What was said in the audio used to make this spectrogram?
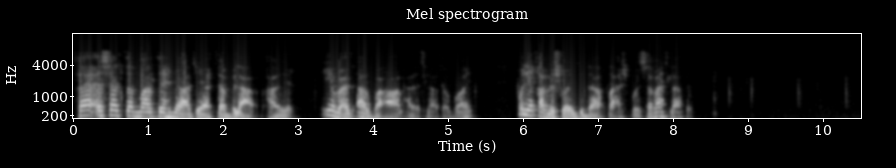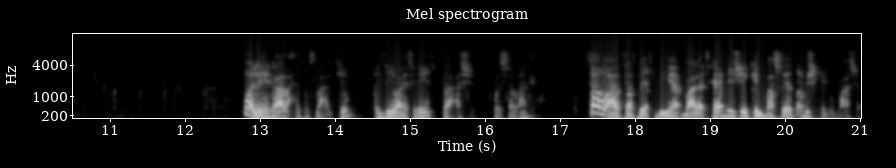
فال center مالته هنا يهتم بالعرض هاي يبعد 4 r على 3 pi واللي قبل شوي قلنا 12.73 واللي هنا راح تطلع لكم ال dy 3 12.73 فهو التطبيق مالتها بشكل بسيط وبشكل مباشر.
